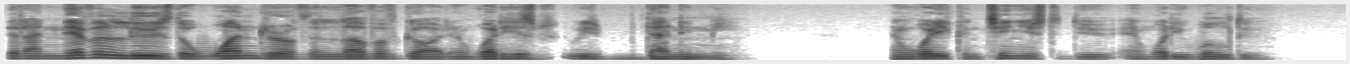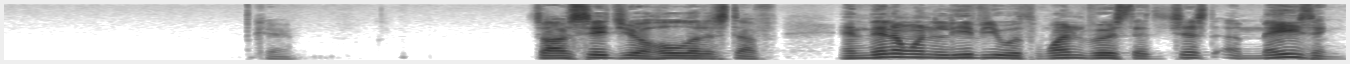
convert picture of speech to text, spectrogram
that I never lose the wonder of the love of God and what He's done in me, and what He continues to do, and what He will do. Okay. So I've said you a whole lot of stuff. And then I want to leave you with one verse that's just amazing.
